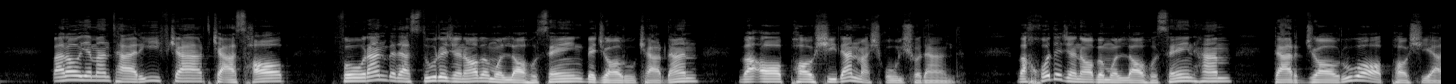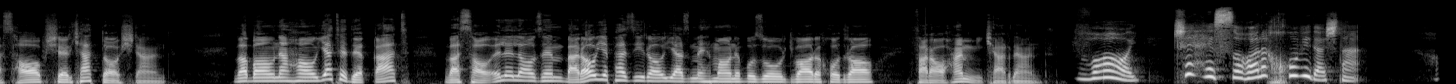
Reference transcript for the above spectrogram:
برای من تعریف کرد که اصحاب فوراً به دستور جناب ملا حسین به جارو کردن و آب پاشیدن مشغول شدند. و خود جناب ملا حسین هم در جارو و آبپاشی اصحاب شرکت داشتند و با نهایت دقت وسائل لازم برای پذیرایی از مهمان بزرگوار خود را فراهم می کردند. وای چه حس و حال خوبی داشتن.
